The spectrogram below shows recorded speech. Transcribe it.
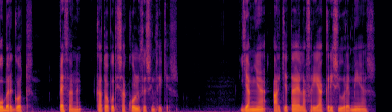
Ο Μπεργκότ πέθανε κάτω από τις ακόλουθες συνθήκες. Για μια αρκετά ελαφριά κρίση ουρεμίας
